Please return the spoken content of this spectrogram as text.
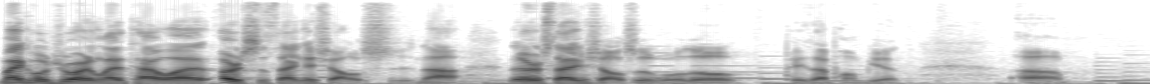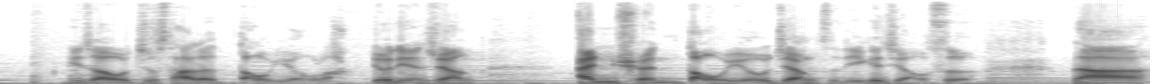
Michael Jordan 来台湾二十三个小时，那那二十三个小时我都陪在旁边，啊、你知道我就是他的导游了，有点像安全导游这样子的一个角色。那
